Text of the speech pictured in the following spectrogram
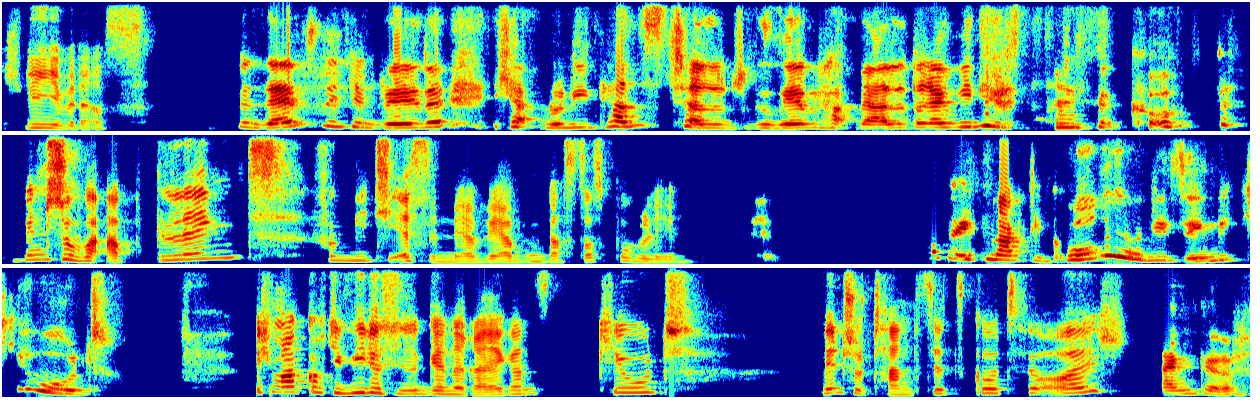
Ich liebe das. Ich bin selbst nicht im Bilde. Ich habe nur die Tanz-Challenge gesehen und habe mir alle drei Videos angeguckt. Mincho war abgelenkt von BTS in der Werbung, das ist das Problem. Aber ich mag die Choreo, die ist irgendwie cute. Ich mag auch die Videos, die sind generell ganz cute. Mincho tanzt jetzt kurz für euch. Danke.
